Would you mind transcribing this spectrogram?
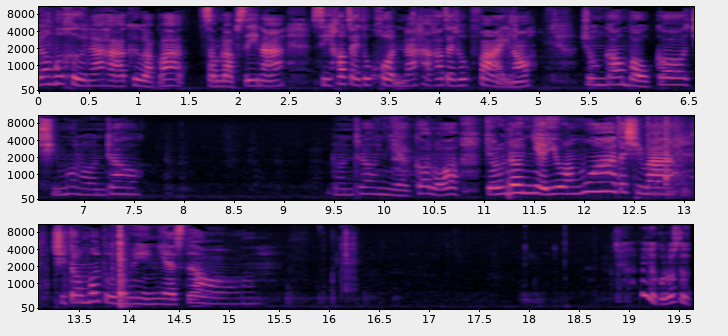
เรื่องเมื่อคืนนะคะ คือแบบว่าสำหรับซีนะ ซีเข้าใจทุกคนนะคะ เข้าใจทุกฝ่ายเนาะจุงก้าบอกก็ชิโมรอนเจ้า lần đầu nhẹ có lo cho lần đầu nhẹ yêu mua ta chỉ mà. Chỉ tao mua tụi mình nhẹ sao? Ấy giờ lúc sự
